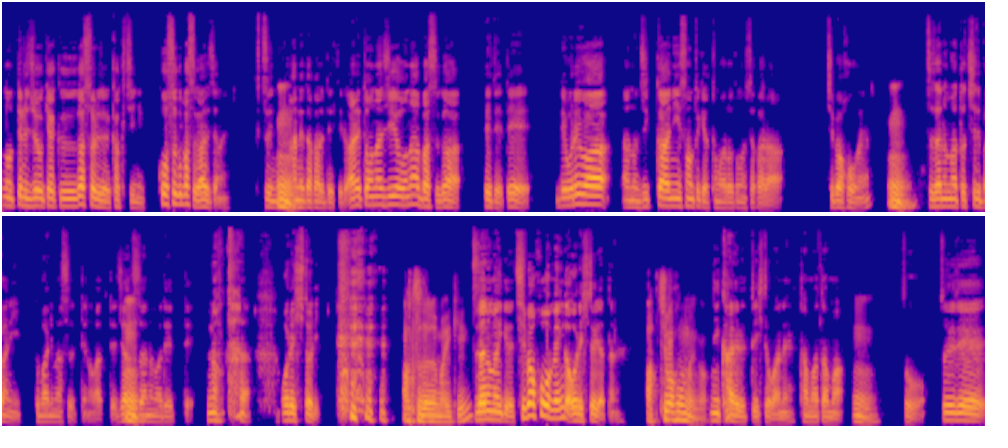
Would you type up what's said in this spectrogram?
乗ってる乗客がそれぞれ各地に高速バスがあるじゃない？普通に羽田から出てる。あれと同じようなバスが出てて、で、俺は、あの、実家にその時は泊まろうと思ってたから、千葉方面うん。津田沼と千葉に泊まりますっていうのがあって、じゃうんあ津田沼でって、乗ったら、俺一人。あ、津田沼行き？津田沼行けど、千葉方面が俺一人だったの。あ、千葉方面が？に帰るって人がね、たまたま。うん。そう。それで、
